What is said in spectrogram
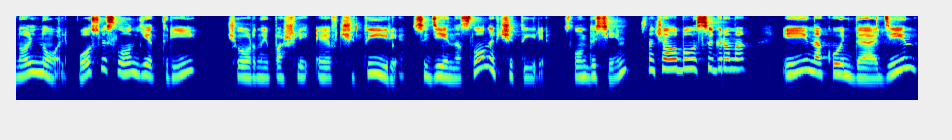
0-0. После слон Е3 черные пошли F4 с идеей на слон F4. Слон D7 сначала было сыграно, и на конь d1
